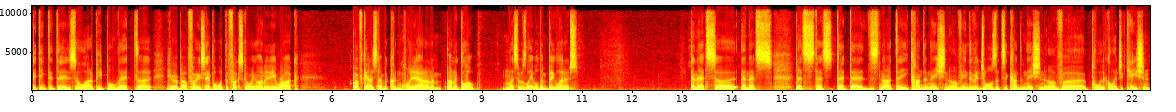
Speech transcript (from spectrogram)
I think that there's a lot of people that uh, hear about, for example, what the fuck's going on in Iraq or Afghanistan, but couldn't point it out on a on a globe unless it was labeled in big letters. And that's uh, and that's that's that's that that's not a condemnation of individuals. It's a condemnation of uh, political education.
